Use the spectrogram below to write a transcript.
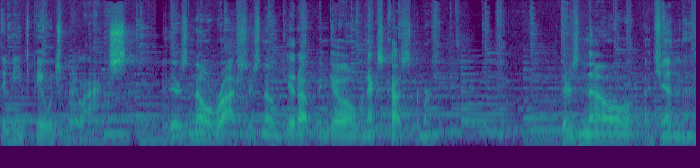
They need to be able to relax. There's no rush, there's no get up and go, next customer. There's no agenda.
